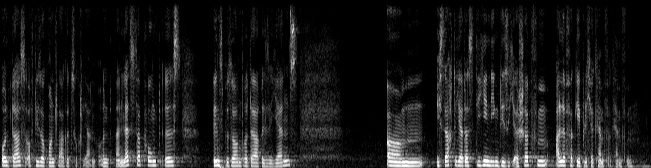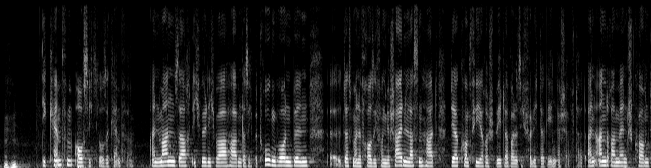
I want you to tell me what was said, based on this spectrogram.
Und das auf dieser Grundlage zu klären. Und ein letzter Punkt ist insbesondere der Resilienz. Ähm, ich sagte ja, dass diejenigen, die sich erschöpfen, alle vergebliche Kämpfe kämpfen. Mhm. Die kämpfen aussichtslose Kämpfe. Ein Mann sagt, ich will nicht wahrhaben, dass ich betrogen worden bin, äh, dass meine Frau sich von mir scheiden lassen hat. Der kommt vier Jahre später, weil er sich völlig dagegen erschöpft hat. Ein anderer Mensch kommt,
